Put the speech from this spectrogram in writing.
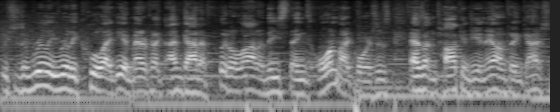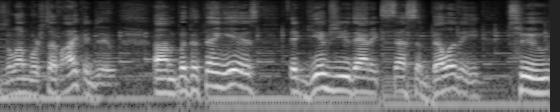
which is a really really cool idea. Matter of fact I've got to put a lot of these things on my courses. As I'm talking to you now I'm thinking gosh there's a lot more stuff I could do. Um, but the thing is it gives you that accessibility to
